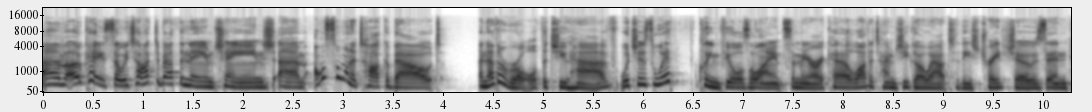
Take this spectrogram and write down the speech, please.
Um, okay, so we talked about the name change. Um, also, want to talk about another role that you have, which is with Clean Fuels Alliance America. A lot of times you go out to these trade shows and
